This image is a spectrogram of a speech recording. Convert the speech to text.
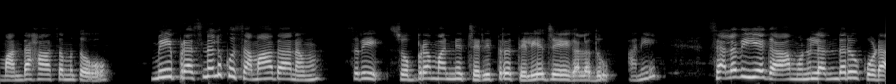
మందహాసముతో మీ ప్రశ్నలకు సమాధానం శ్రీ సుబ్రహ్మణ్య చరిత్ర తెలియజేయగలదు అని సెలవీయగా మునులందరూ కూడా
